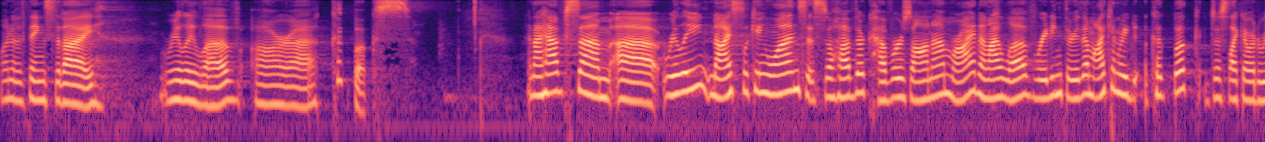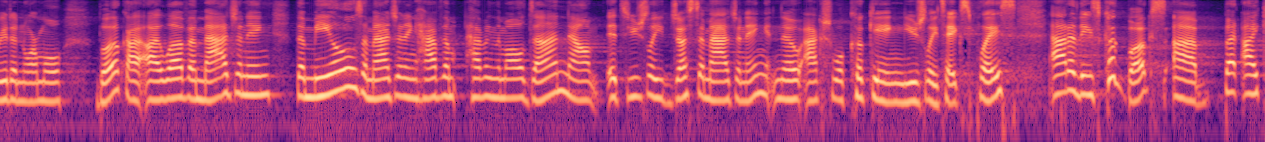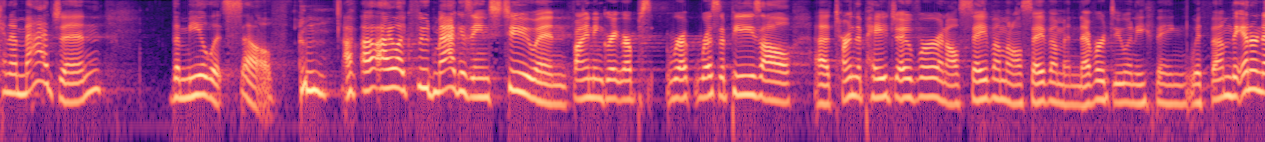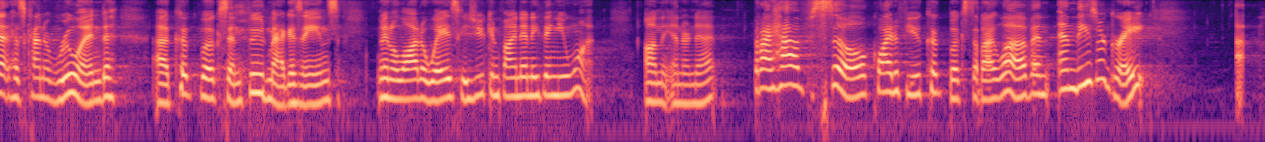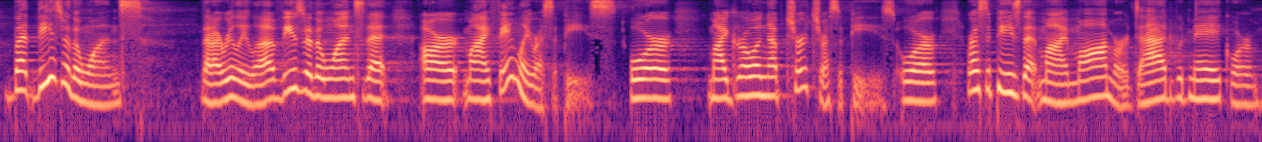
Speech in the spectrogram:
One of the things that I really love are uh, cookbooks. And I have some uh, really nice looking ones that still have their covers on them, right? And I love reading through them. I can read a cookbook just like I would read a normal book. I, I love imagining the meals, imagining have them, having them all done. Now, it's usually just imagining, no actual cooking usually takes place out of these cookbooks, uh, but I can imagine the meal itself. I, I, like food magazines too, and finding great rep- rep- recipes. I'll uh, turn the page over and I'll save them and I'll save them and never do anything with them. The internet has kind of ruined uh, cookbooks and food magazines in a lot of ways because you can find anything you want on the internet. But I have still quite a few cookbooks that I love, and, and these are great. Uh, but these are the ones that I really love. These are the ones that are my family recipes or my growing up church recipes or recipes that my mom or dad would make or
